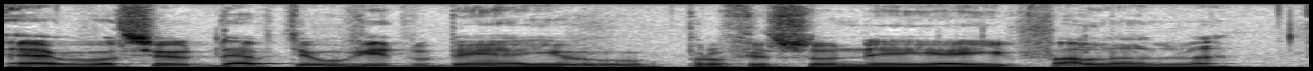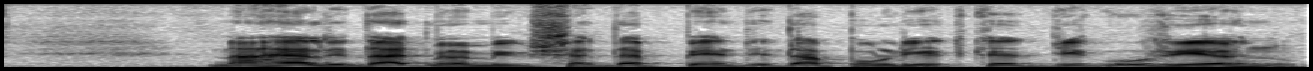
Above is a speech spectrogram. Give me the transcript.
é, você deve ter ouvido bem aí o professor Ney aí falando, né? Na realidade, meu amigo, isso depende da política de governo.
